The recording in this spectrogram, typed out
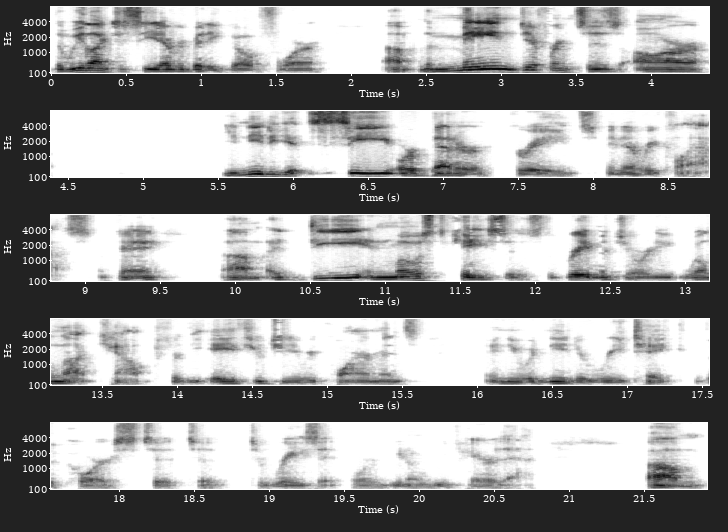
that we like to see everybody go for. Um, the main differences are you need to get C or better grades in every class, okay? Um, a D in most cases, the great majority will not count for the A through G requirements and you would need to retake the course to, to, to raise it or, you know, repair that. Um,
